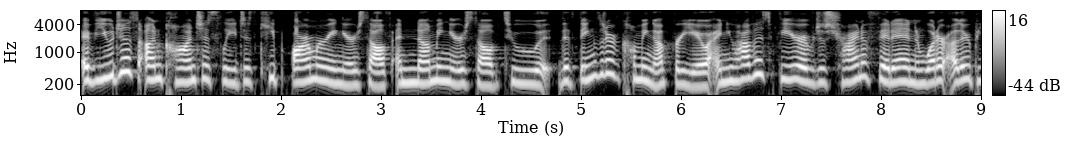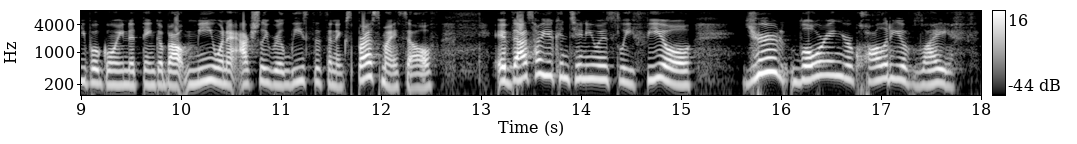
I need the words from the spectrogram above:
if you just unconsciously just keep armoring yourself and numbing yourself to the things that are coming up for you and you have this fear of just trying to fit in and what are other people going to think about me when I actually release this and express myself if that's how you continuously feel you're lowering your quality of life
